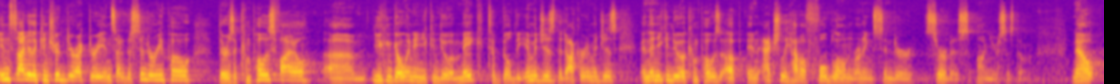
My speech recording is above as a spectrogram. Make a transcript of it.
inside of the contrib directory, inside of the Cinder repo, there's a compose file. Um, you can go in and you can do a make to build the images, the Docker images, and then you can do a compose up and actually have a full-blown running Cinder service on your system. Now,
